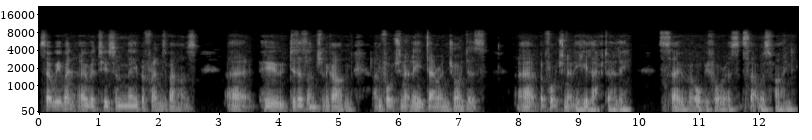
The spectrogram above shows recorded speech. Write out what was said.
So we went over to some neighbour friends of ours uh, who did us lunch in the garden. Unfortunately, Darren joined us, uh, but fortunately, he left early, so or before us, so that was fine.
